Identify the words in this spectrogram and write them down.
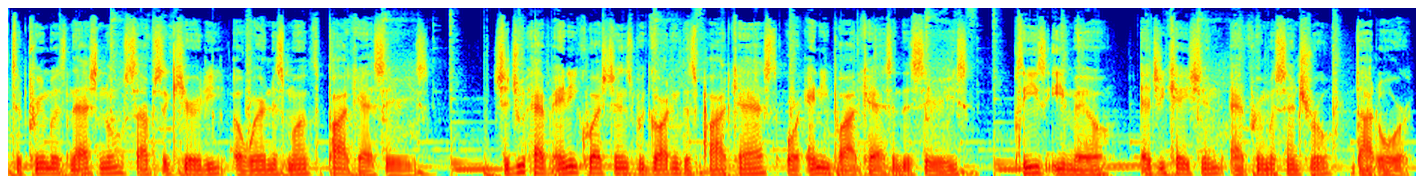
to Prima's National Cybersecurity Awareness Month podcast series. Should you have any questions regarding this podcast or any podcast in this series, please email education at primacentral.org.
